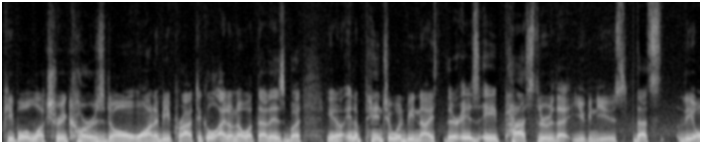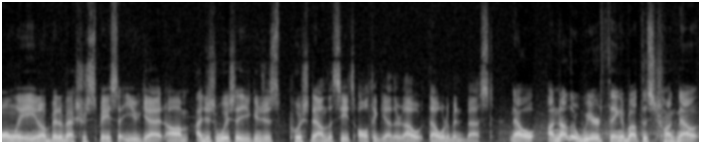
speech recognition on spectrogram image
people with luxury cars don't want to be practical. I don't know what that is, but but you know, in a pinch, it would be nice. There is a pass through that you can use. That's the only, you know, bit of extra space that you get. Um, I just wish that you can just push down the seats altogether. That, that would have been best. Now, another weird thing about this trunk now,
